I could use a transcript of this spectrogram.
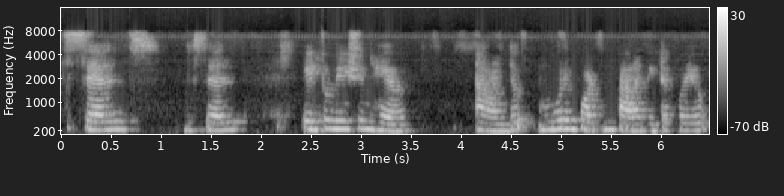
cells, the cell information here and the more important parameter for your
